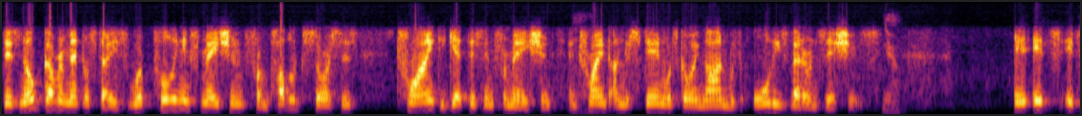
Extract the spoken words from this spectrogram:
there's no governmental studies. We're pulling information from public sources, trying to get this information and mm. trying to understand what's going on with all these veterans' issues. Yeah. It, it's, it's,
